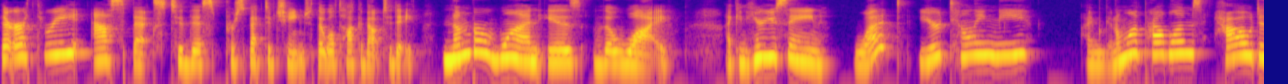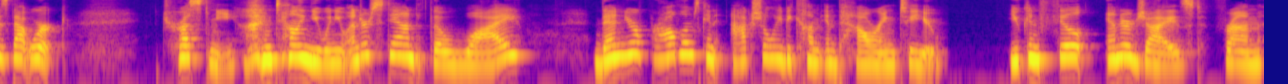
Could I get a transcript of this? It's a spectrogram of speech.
There are three aspects to this perspective change that we'll talk about today. Number one is the why. I can hear you saying, What? You're telling me I'm gonna want problems? How does that work? Trust me, I'm telling you, when you understand the why, then your problems can actually become empowering to you. You can feel energized from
